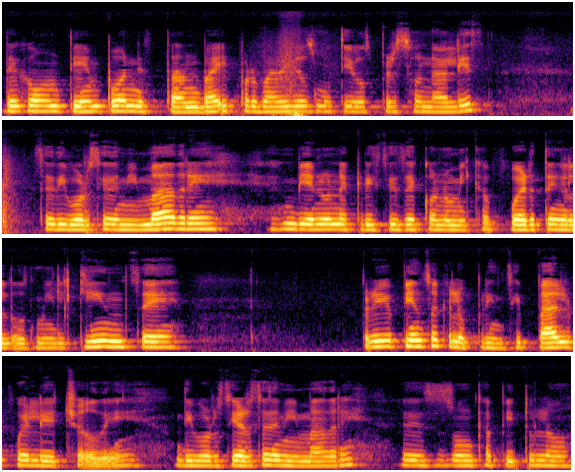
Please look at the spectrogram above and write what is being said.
Dejó un tiempo en stand-by por varios motivos personales. Se divorcia de mi madre, viene una crisis económica fuerte en el 2015 pero yo pienso que lo principal fue el hecho de divorciarse de mi madre. Es un capítulo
